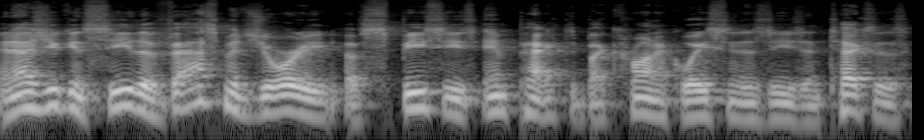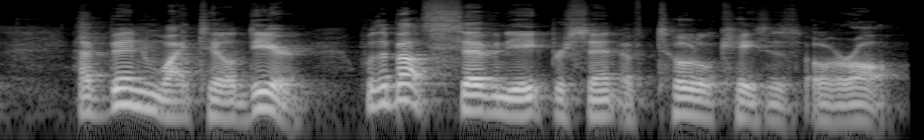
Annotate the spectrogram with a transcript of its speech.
And as you can see, the vast majority of species impacted by chronic wasting disease in Texas have been white-tailed deer, with about 78% of total cases overall.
